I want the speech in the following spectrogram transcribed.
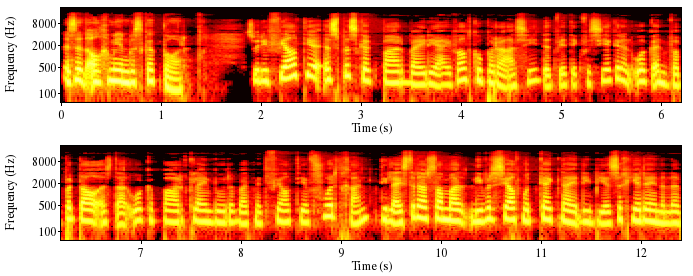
Is dit algemeen beskikbaar? So die veldtee is beskikbaar by die Heiwald Koöperasie, dit weet ek verseker en ook in Wuppertal is daar ook 'n paar klein boere wat met veldtee voortgaan. Die luisteraar sal maar liewer self moet kyk na die besighede en hulle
